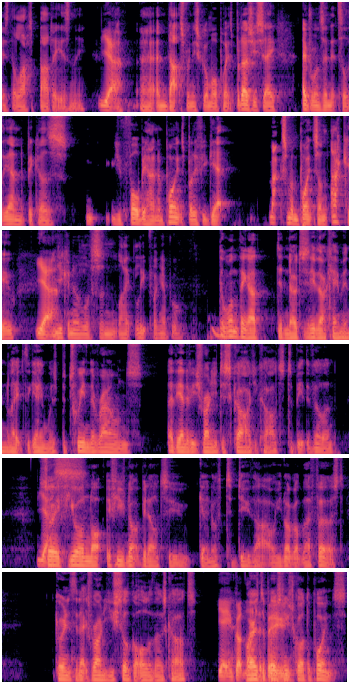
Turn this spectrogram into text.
is the last baddie, isn't he? yeah, Uh, and that's when you score more points. But as you say, everyone's in it till the end because you fall behind in points. But if you get maximum points on Aku, yeah. you can all of a sudden like leapfrog everyone. The one thing I did notice, even though I came in late to the game, was between the rounds, at the end of each round, you discard your cards to beat the villain. So if you're not, if you've not been able to get enough to do that, or you've not got there first, going into the next round, you still got all of those cards. yeah, you've got like, Whereas the, the, person who scored the points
